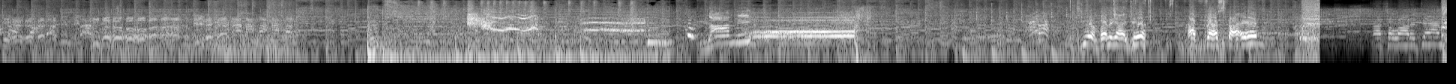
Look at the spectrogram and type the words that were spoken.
Nani? Do you have any idea how fast I am? That's a lot of damage.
